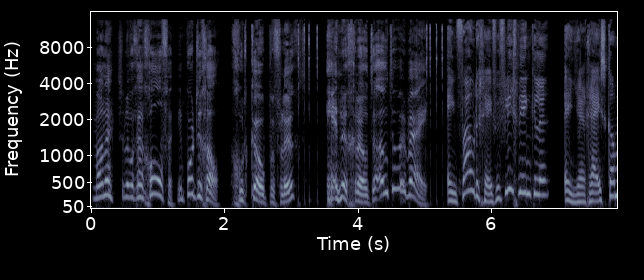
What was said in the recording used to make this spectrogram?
Mannen, zullen we gaan golfen in Portugal? Goedkope vlucht en een grote auto erbij. Eenvoudig even vliegwinkelen en je reis kan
